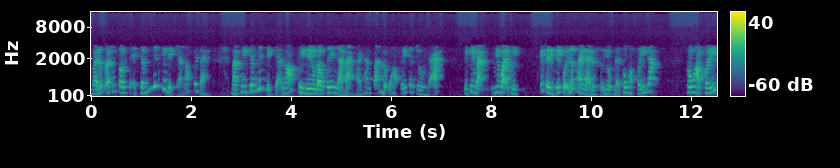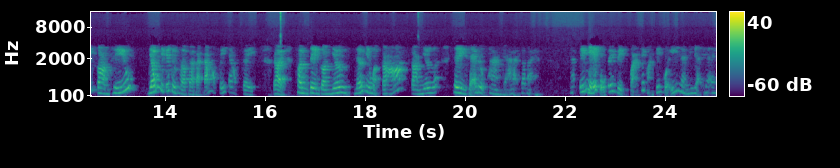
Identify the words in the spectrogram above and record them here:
Và lúc đó chúng tôi sẽ chấm dứt cái việc trả góp với bạn. Mà khi chấm dứt việc trả góp, thì điều đầu tiên là bạn phải thanh toán đủ học phí cho trường đã. Thì khi bạn, như vậy thì cái tiền ký quỹ lúc này lại được sử dụng để thu học phí đó. Thu học phí còn thiếu, giống như cái trường hợp là bạn đóng học phí cho học kỳ. Rồi, phần tiền còn dư, nếu như mà có, còn dư thì sẽ được hoàn trả lại cho bạn. Ý nghĩa của cái việc khoản, cái khoản ký quỹ là như vậy đó em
